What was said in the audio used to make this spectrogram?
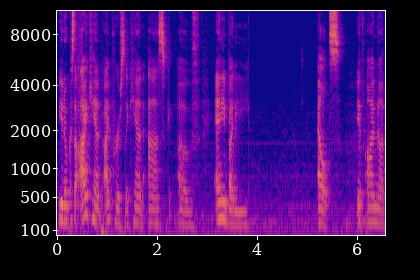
you know, because I can't, I personally can't ask of anybody else if I'm not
